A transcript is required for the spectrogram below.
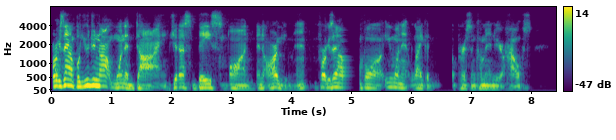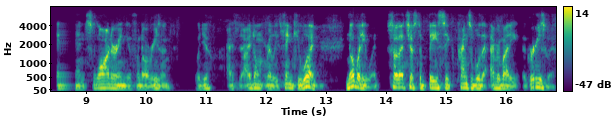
For example, you do not want to die just based on an argument. For example, you wouldn't like a, a person coming into your house and, and slaughtering you for no reason, would you? I, I don't really think you would. Nobody would. So that's just a basic principle that everybody agrees with.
